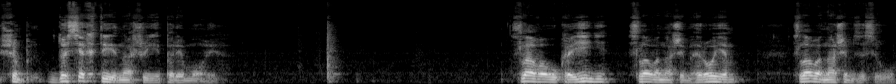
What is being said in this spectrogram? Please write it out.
щоб досягти нашої перемоги. Слава Україні, слава нашим героям, слава нашим ЗСУ.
